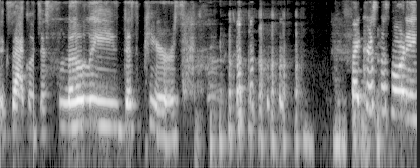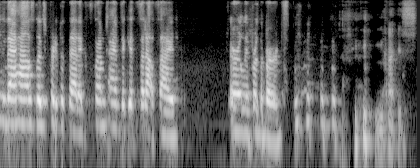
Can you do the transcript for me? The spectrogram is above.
Exactly. Just slowly disappears. By Christmas morning, the house looks pretty pathetic. Sometimes it gets set outside early for the birds. nice.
